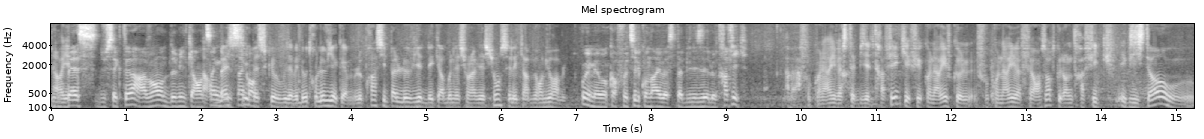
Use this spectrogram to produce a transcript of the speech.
une baisse du secteur avant 2045-2050. parce que vous avez d'autres leviers quand même. Le principal levier de décarbonation de l'aviation, c'est les carburants durables. Oui, mais encore faut-il qu'on arrive à stabiliser le trafic. Ah bah, faut qu'on arrive à stabiliser le trafic et qu'on arrive que faut qu'on arrive à faire en sorte que dans le trafic existant ou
